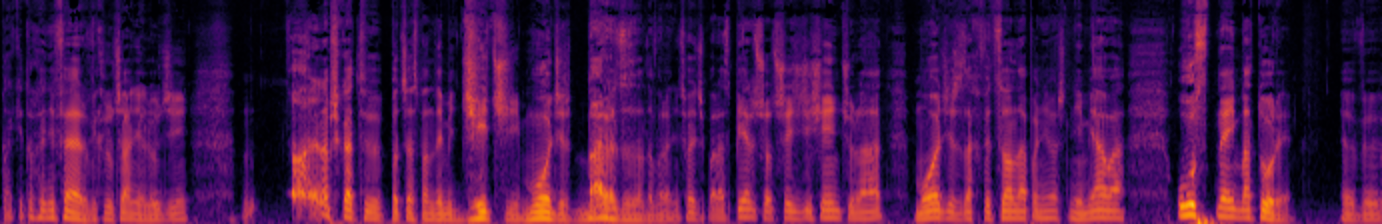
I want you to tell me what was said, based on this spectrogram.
takie trochę nie fair, wykluczanie ludzi. No ale na przykład y, podczas pandemii dzieci, młodzież bardzo zadowoleni. Słuchajcie, po raz pierwszy od 60 lat młodzież zachwycona, ponieważ nie miała ustnej matury w,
